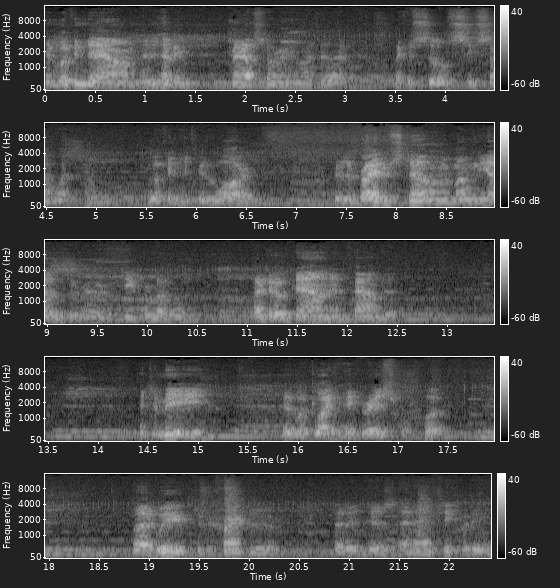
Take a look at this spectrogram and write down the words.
and looking down, I didn't have any mask on or anything like that. I could still see somewhat looking through the water. There was a brighter stone among the others that were at a deeper level. I dove down and found it. And to me, it looked like a graceful foot. I believe, to be frank with you, that it is an antiquity.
